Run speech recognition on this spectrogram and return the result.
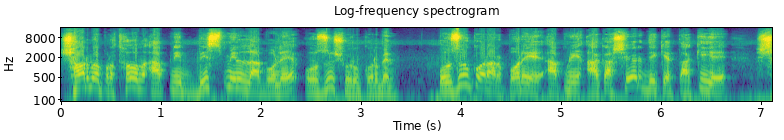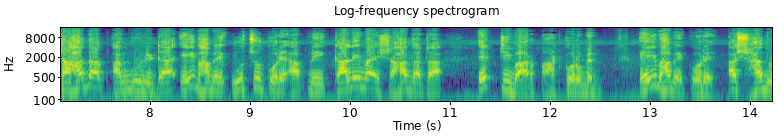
সর্বপ্রথম আপনি বিসমিল্লা বলে অজু শুরু করবেন। অজু করার পরে আপনি আকাশের দিকে তাকিয়ে শাহাদাত আঙ্গুলিটা এইভাবে উঁচু করে আপনি কালিমায় শাহাদাটা একটিবার পাঠ করবেন। এইভাবে করে আশহাদু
